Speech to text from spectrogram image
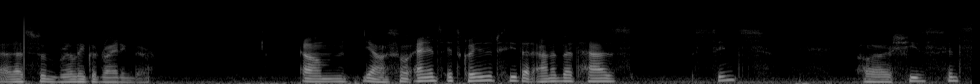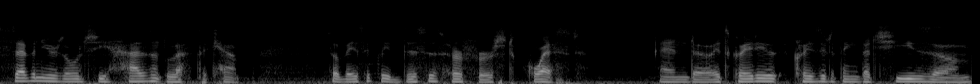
Uh, that's some really good writing there. Um, yeah. So, and it's it's crazy to see that Annabeth has since uh, she's since seven years old. She hasn't left the camp. So basically, this is her first quest, and uh, it's crazy crazy to think that she's um,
